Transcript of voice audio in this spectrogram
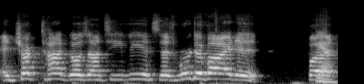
And Chuck Todd goes on TV and says, We're divided. But Yeah.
